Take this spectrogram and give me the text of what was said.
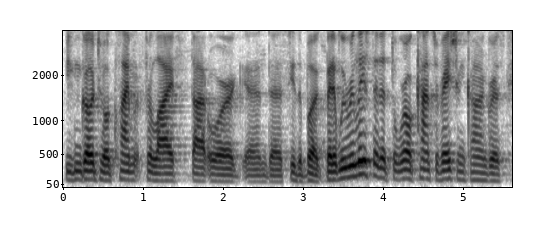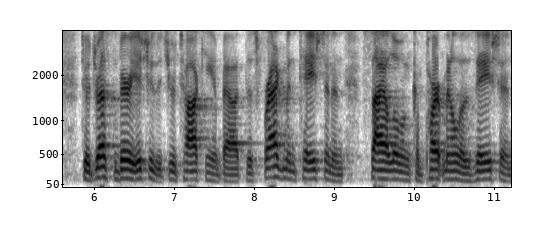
you can go to a climateforlife.org and uh, see the book. But we released it at the World Conservation Congress to address the very issue that you're talking about. This fragmentation and silo and compartmentalization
